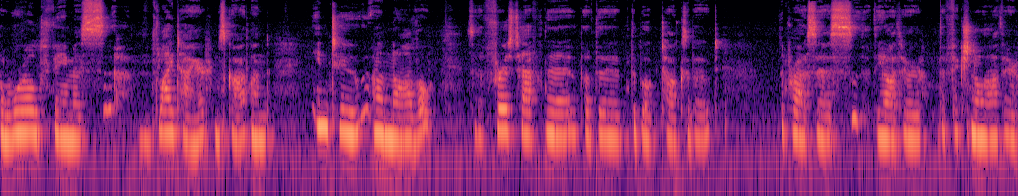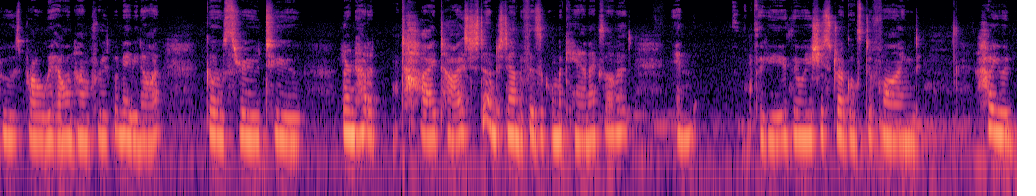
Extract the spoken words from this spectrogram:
a world famous um, fly tyer from Scotland, into a novel. So the first half of the, of the, the book talks about the process the author, the fictional author, who is probably Helen Humphreys, but maybe not, goes through to learn how to tie ties, just to understand the physical mechanics of it, and the, the way she struggles to find how you would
